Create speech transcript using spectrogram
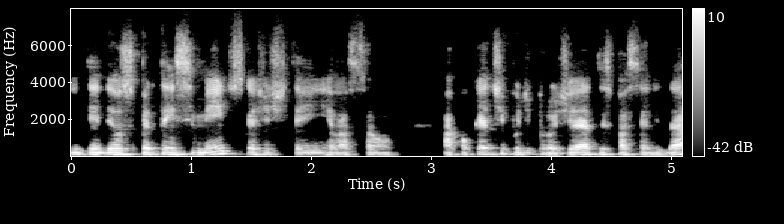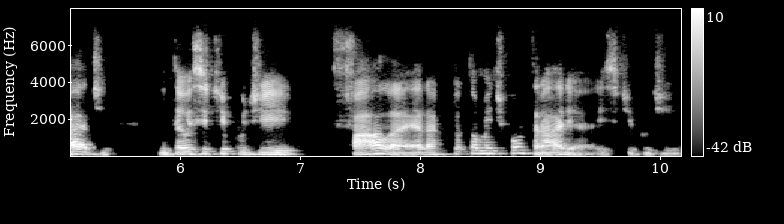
entender os pertencimentos que a gente tem em relação a qualquer tipo de projeto, espacialidade. Então, esse tipo de fala era totalmente contrária a esse tipo de,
